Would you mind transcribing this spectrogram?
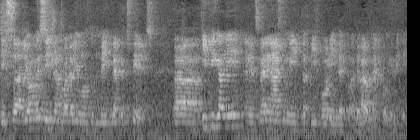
It's uh, your decision whether you want to make that experience. Uh, typically, it's very nice to meet the people in the development community.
